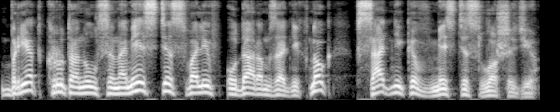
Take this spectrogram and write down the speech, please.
бред крутанулся на месте, свалив ударом задних ног всадника вместе с лошадью.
